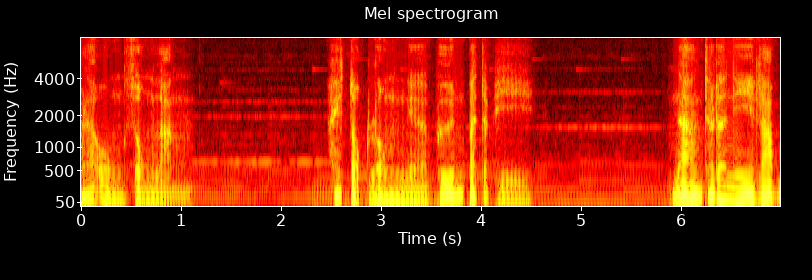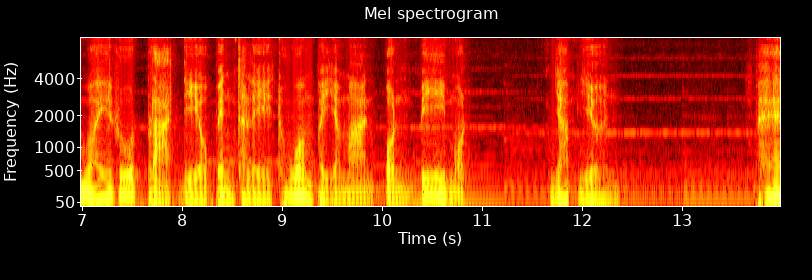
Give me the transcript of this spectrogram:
พระองค์ทรงหลัง ให้ตกลงเหนือพื้นปฐพี นางธรณีรับไว้รูดปราดเดียวเป็นทะเลท่วมพยามารปนปี้หมด ยับเยิน แพ้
